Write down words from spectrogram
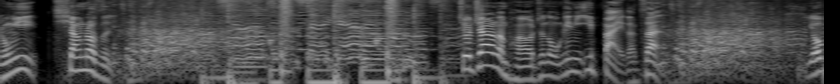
容易呛着自己。就这样的朋友，真的，我给你一百个赞。有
